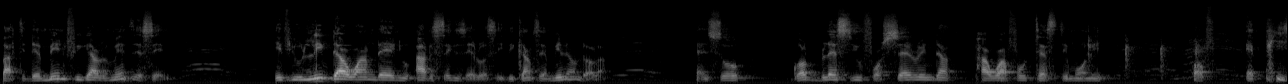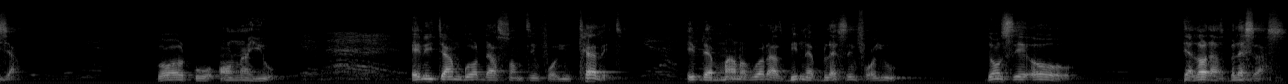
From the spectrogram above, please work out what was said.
But the main figure remains the same. If you leave that one there and you add six zeros, it becomes a million dollar. And so, God bless you for sharing that powerful testimony of a pizza. God will honor you. Anytime God does something for you, tell it. If the man of God has been a blessing for you, don't say, Oh, the Lord has blessed us.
